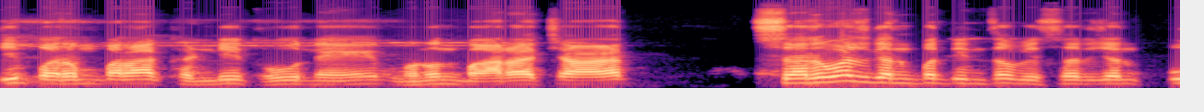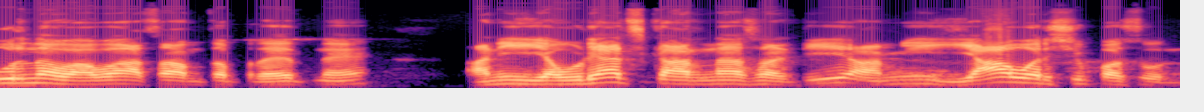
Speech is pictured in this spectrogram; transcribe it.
ती परंपरा खंडित होऊ नये म्हणून बाराच्या आत सर्वच गणपतींचं विसर्जन पूर्ण व्हावं असा आमचा प्रयत्न आहे. आणि एवढ्याच कारणासाठी आम्ही या वर्षीपासून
